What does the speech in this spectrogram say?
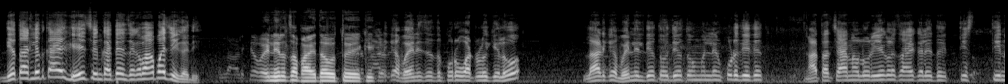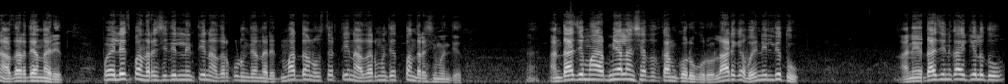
देत असलेत काय घ्यायचे का त्यांच्या काय बापाचे कधी लाडक्या बहिणीचा फायदा होतोय की लाडक्या बहिणीचं तर पुरं वाटलो केलो लाडक्या बहिणीला देतो देतो म्हणले कुठं देतात? आता चॅनलवर वेगळंच ऐकायला येतं तीस तीन हजार देणार आहेत. पहिलेच पंधराशे दिले नाही तीन हजार कुठून देणार आहेत? मतदान होतं तर तीन हजार म्हणतात पंधराशे म्हणतात. हं? आणि दाजी मा मेला शेतात काम करू करू. लाडक्या बहिणीला देतो. आणि दाजीने काय केलं तो?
